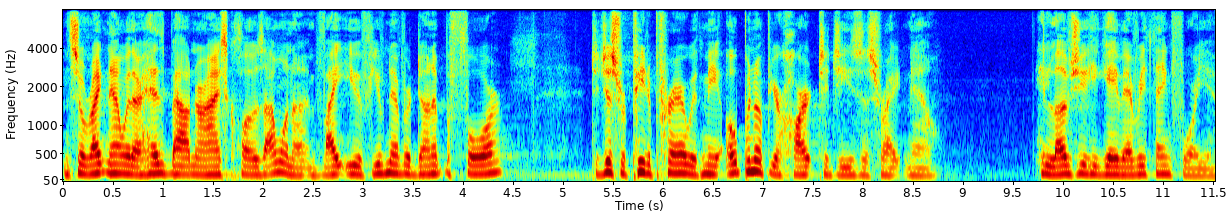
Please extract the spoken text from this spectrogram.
And so, right now, with our heads bowed and our eyes closed, I want to invite you, if you've never done it before, to just repeat a prayer with me. Open up your heart to Jesus right now. He loves you, He gave everything for you.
